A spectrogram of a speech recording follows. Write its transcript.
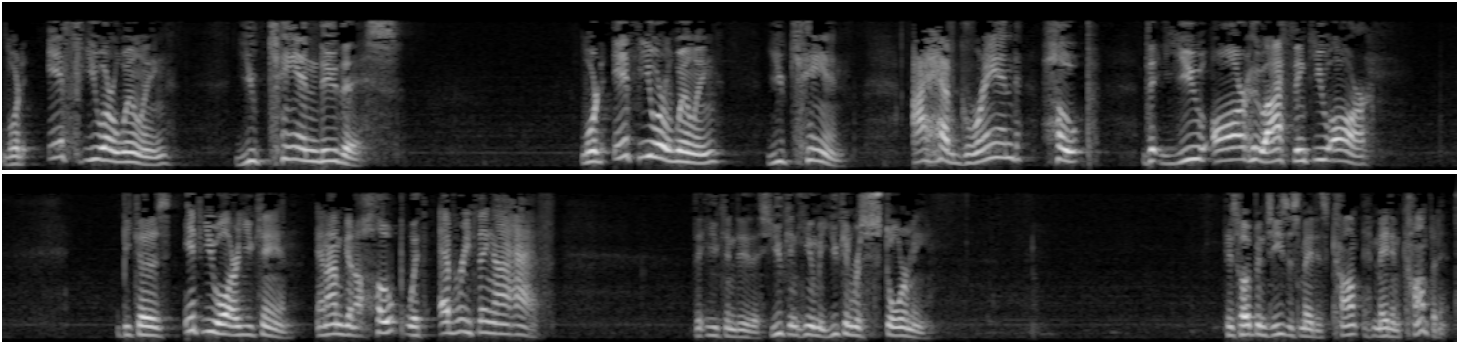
Lord, if you are willing, you can do this. Lord, if you are willing, you can. I have grand hope that you are who I think you are. Because if you are, you can. And I'm going to hope with everything I have that you can do this. You can heal me. You can restore me. His hope in Jesus made, his, made him confident.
